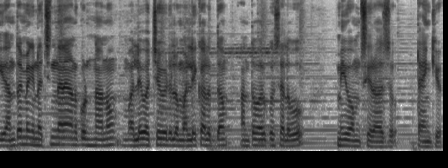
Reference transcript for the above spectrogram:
ఇదంతా మీకు నచ్చిందని అనుకుంటున్నాను. మళ్ళీ వచ్చే వీడియోలో మళ్ళీ కలుద్దాం. అంతవరకు సెలవు. మీ వంశీరాజు. Thank you.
